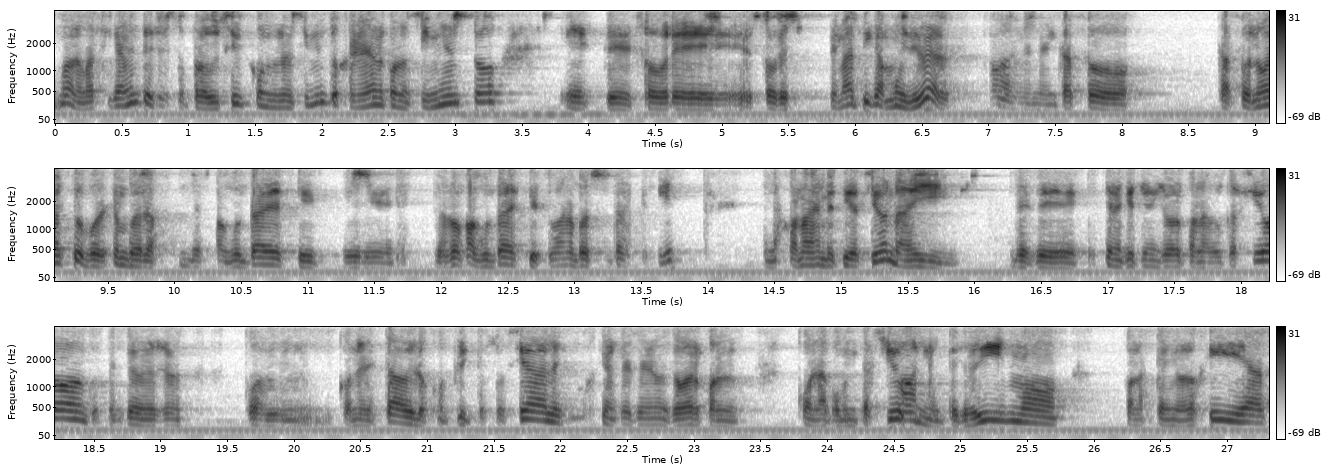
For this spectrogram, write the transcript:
bueno, básicamente es eso, producir conocimiento, generar conocimiento este, sobre, sobre temáticas muy diversas. En el caso caso nuestro, por ejemplo, de las, facultades, que, las dos facultades que se van a presentar aquí, en las jornadas de investigación hay desde cuestiones que tienen que ver con la educación, cuestiones que tienen que ver con, con el estado de los conflictos sociales, cuestiones que tienen que ver con, con la comunicación y el periodismo, con las tecnologías,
